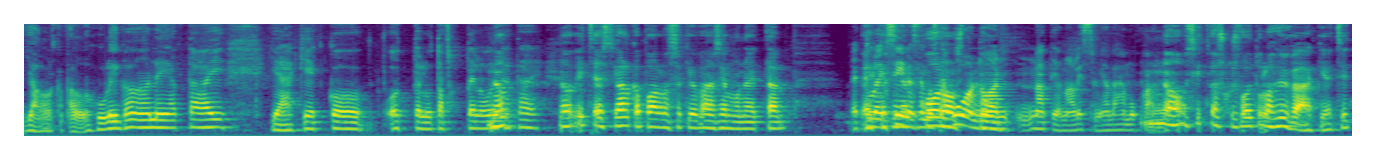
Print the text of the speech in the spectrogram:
jalkapallohuligaaneja tai jääkiekko-ottelutappeluita? No, tai... no itse asiassa jalkapallossakin on vähän semmoinen, että et tuleeko siinä semmoista korostuu... huonoa nationalismia vähän mukaan? No sitten joskus voi tulla hyvääkin. Et sit,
